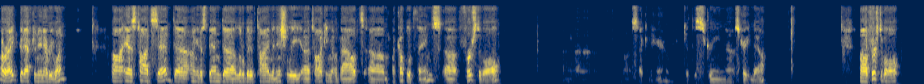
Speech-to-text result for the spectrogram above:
All right, good afternoon, everyone. Uh, as Todd said, uh, I'm going to spend uh, a little bit of time initially uh, talking about um, a couple of things. Uh, first of all, a second here, let me get the screen straightened out. first of all,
